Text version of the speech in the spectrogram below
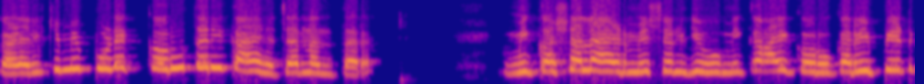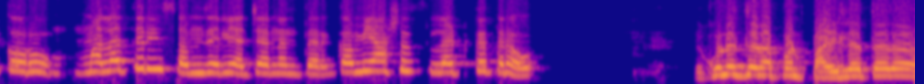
कळेल की मी पुढे करू तरी काय ह्याच्यानंतर? मी कशाला ऍडमिशन घेऊ? मी काय करू? का रिपीट करू? मला तरी समजेल याच्यानंतर. का मी असंच लटकत राहू? एकूणच जर आपण पाहिलं तर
